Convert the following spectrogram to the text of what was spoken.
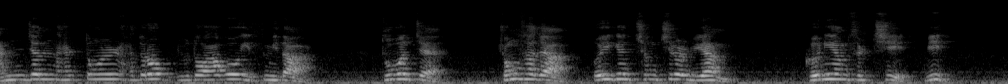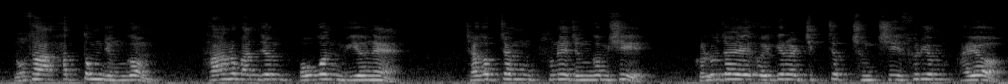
안전 활동을 하도록 유도하고 있습니다. 두 번째, 종사자 의견 청취를 위한 건의함 설치 및 노사 합동 점검, 산업안전보건위원회, 작업장 순회 점검 시 근로자의 의견을 직접 청취 수렴하여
